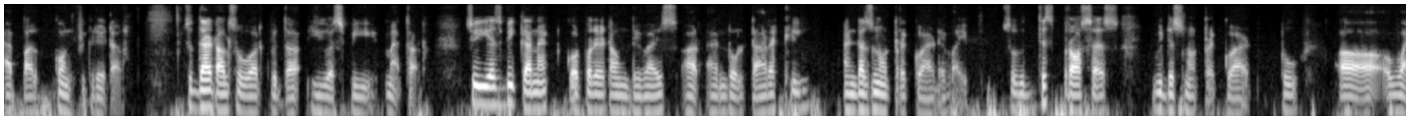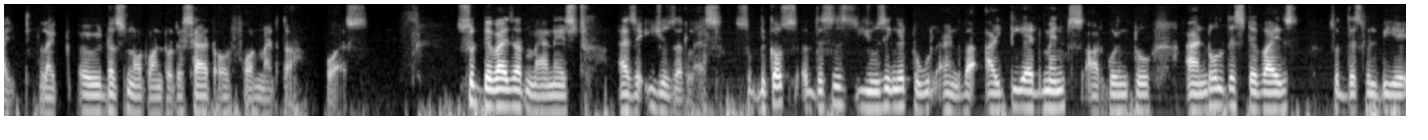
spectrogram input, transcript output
apple configurator. So that also work with the usb method. So usb connect corporate owned device are enrolled directly and does not require a wipe. So with this process we does not require to uh, like uh, we does not want to reset or format the os so devices are managed as a userless. So because this is using a tool and the IT admins are going to handle this device so this will be a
